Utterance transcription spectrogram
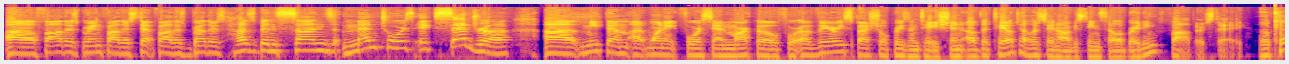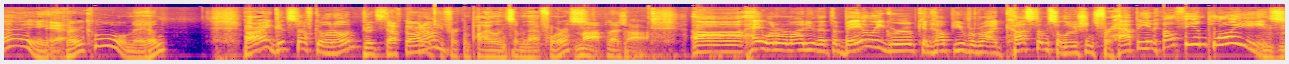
Uh, fathers, grandfathers, stepfathers, brothers, husbands, sons, mentors, etc. Uh, meet them at 184 San Marco for a very special presentation of the Tale Teller St. Augustine celebrating Father's Day. Okay. Yeah. Very cool, man. All right. Good stuff going on. Good stuff going on. Thank on. you for compiling some of that for us. My pleasure. Uh, hey, want to remind you that the Bailey Group can help you provide custom solutions for happy and healthy employees.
